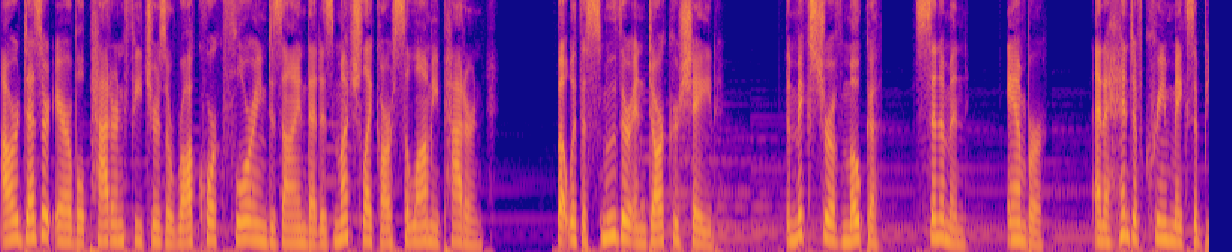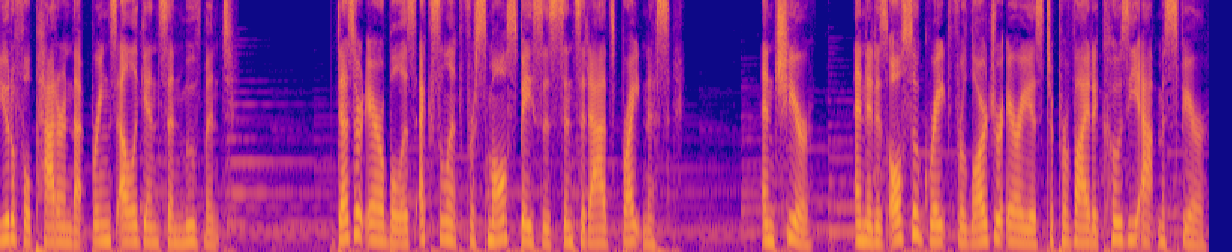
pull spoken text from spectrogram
Our desert arable pattern features a raw cork flooring design that is much like our salami pattern, but with a smoother and darker shade. The mixture of mocha, cinnamon, amber, and a hint of cream makes a beautiful pattern that brings elegance and movement. Desert Arable is excellent for small spaces since it adds brightness and cheer, and it is also great for larger areas to provide a cozy atmosphere.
